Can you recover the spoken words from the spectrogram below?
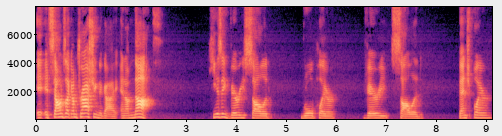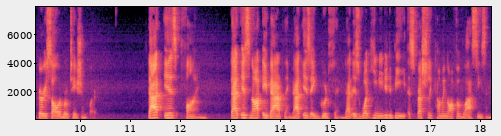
it, it sounds like I'm trashing the guy, and I'm not. He is a very solid role player, very solid bench player, very solid rotation player. That is fine. That is not a bad thing. That is a good thing. That is what he needed to be, especially coming off of last season.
